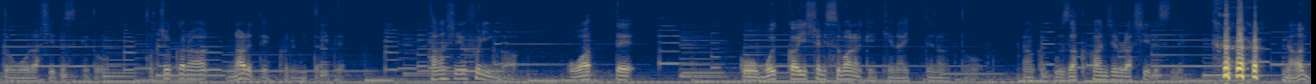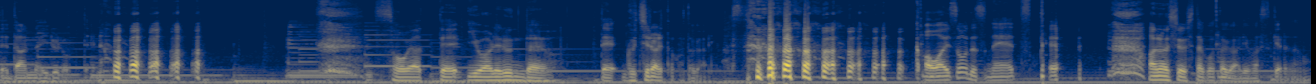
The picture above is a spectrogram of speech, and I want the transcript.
て思うらしいですけど途中から慣れてくるみたいで単身赴任が終わってこうもう一回一緒に住まなきゃいけないってなるとなんかうざく感じるらしいですね。なんで旦那いるの？みたいな。そうやって言われるんだよ。って愚痴られたことがあります。かわいそうですね。っつって。話をしたことがありますけれども。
